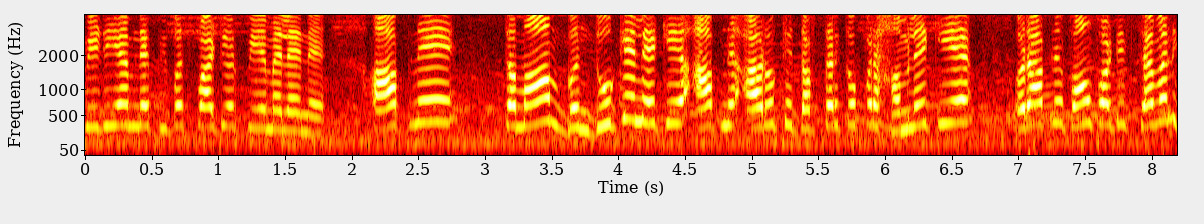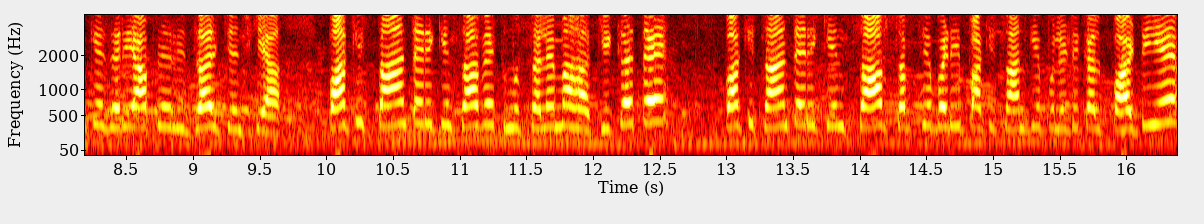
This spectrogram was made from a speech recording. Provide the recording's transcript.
पीडीएम ने पीपल्स पार्टी और पीएमएलए ने। आपने तमाम बंदूकें लेके, आपने आरओ के दफ्तर के ऊपर हमले किए और आपने फॉर्म 47 के ज़रिए आपने रिज़ल्ट चेंज किया। पाकिस्तान तहरीक इंसाफ एक मुसलमा हकीकत है। पाकिस्तान तहरीक इंसाफ सबसे बड़ी पाकिस्तान की पोलिटिकल पार्टी है।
